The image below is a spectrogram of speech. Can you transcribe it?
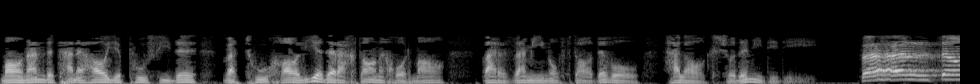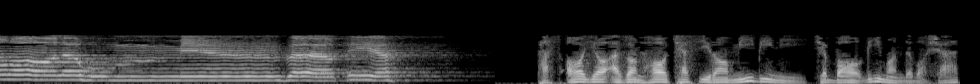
مانند تنه های پوسیده و توخالی درختان خرما بر زمین افتاده و هلاک شده می‌دیدی. فهل ترى لهم من باقیه. پس آیا از آنها کسی را می‌بینی که باقی مانده باشد؟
